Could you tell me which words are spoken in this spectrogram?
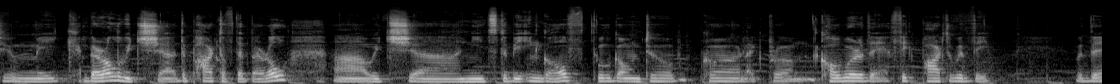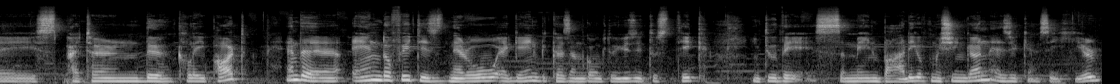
to make barrel which uh, the part of the barrel uh, which uh, needs to be engulfed. We're going to co like cover the thick part with the with the patterned clay part. And the end of it is narrow again because I'm going to use it to stick into the main body of machine gun as you can see here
